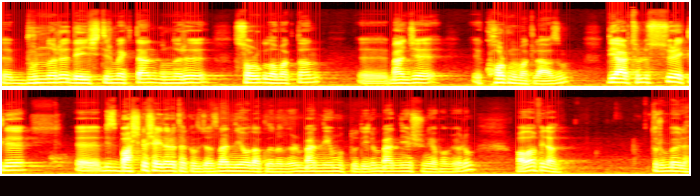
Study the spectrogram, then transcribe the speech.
e, bunları değiştirmekten, bunları sorgulamaktan e, bence e, korkmamak lazım. Diğer türlü sürekli biz başka şeylere takılacağız. Ben niye odaklanamıyorum? Ben niye mutlu değilim? Ben niye şunu yapamıyorum? Falan filan. Durum böyle.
